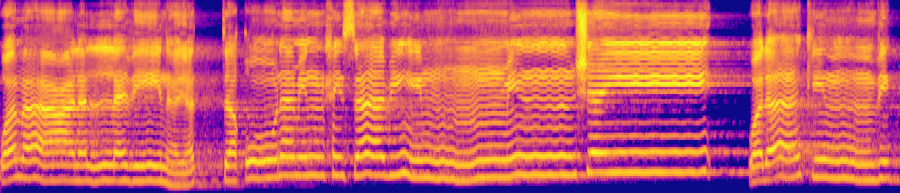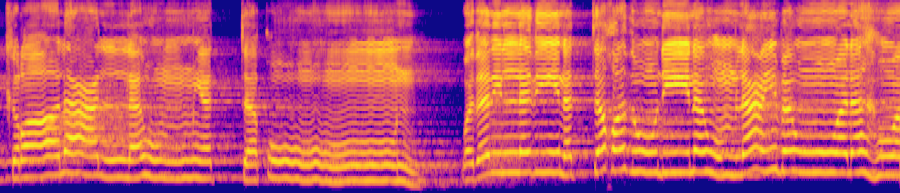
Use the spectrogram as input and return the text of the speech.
وما على الذين يتقون من حسابهم من شيء ولكن ذكرى لعلهم يتقون وذل الذين اتخذوا دينهم لعبا ولهوا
